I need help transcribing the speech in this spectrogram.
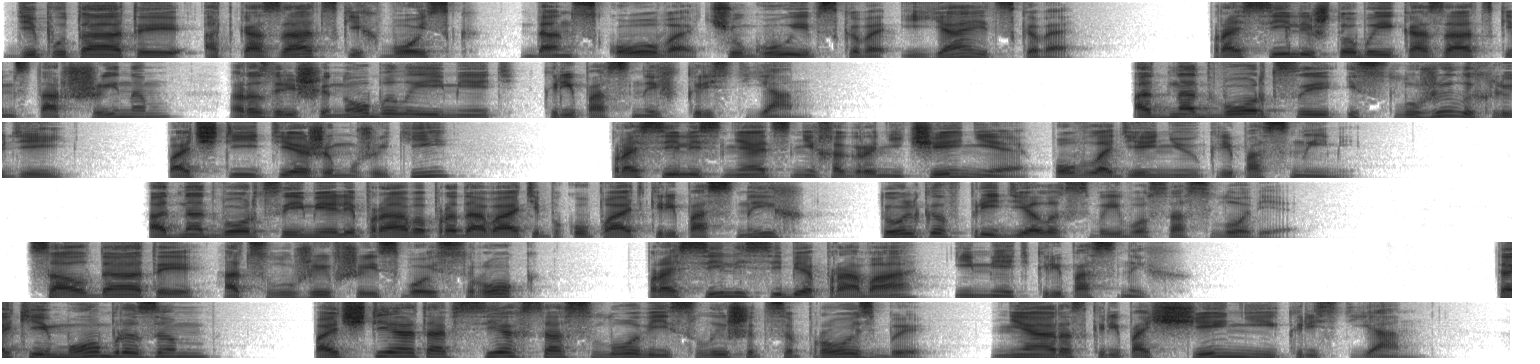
Депутаты от казацких войск Донского, Чугуевского и Яицкого просили, чтобы и казацким старшинам разрешено было иметь крепостных крестьян. Однодворцы из служилых людей, почти те же мужики, просили снять с них ограничения по владению крепостными. Однодворцы имели право продавать и покупать крепостных только в пределах своего сословия. Солдаты, отслужившие свой срок, просили себе права иметь крепостных. Таким образом, почти ото всех сословий слышатся просьбы не о раскрепощении крестьян,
